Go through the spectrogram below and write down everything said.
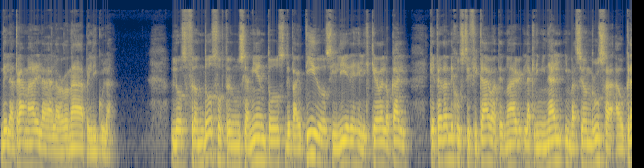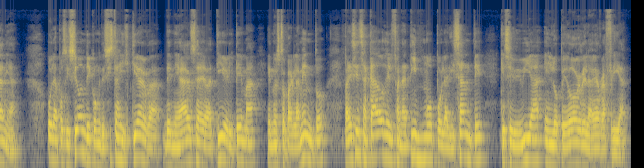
de la trama de la galardonada película. Los frondosos pronunciamientos de partidos y líderes de la izquierda local que tratan de justificar o atenuar la criminal invasión rusa a Ucrania, o la posición de congresistas de izquierda de negarse a debatir el tema en nuestro Parlamento, parecen sacados del fanatismo polarizante que se vivía en lo peor de la Guerra Fría.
